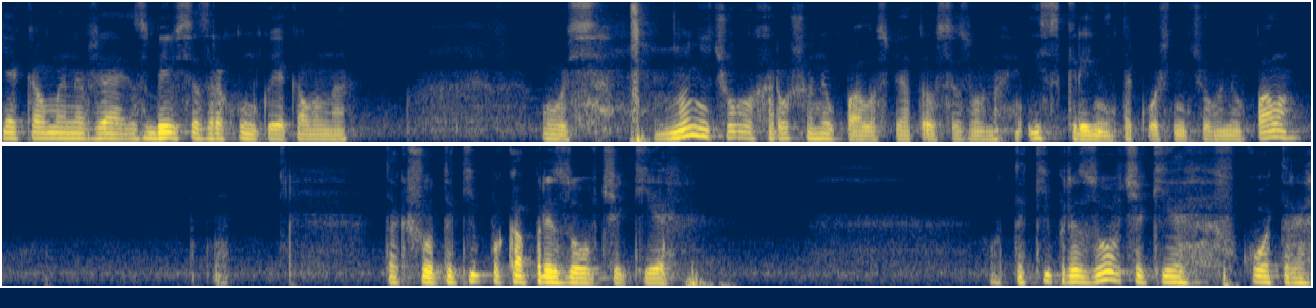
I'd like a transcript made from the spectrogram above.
яка в мене вже збився з рахунку, яка вона. Ось. Ну нічого хорошого не впало з п'ятого сезону. І з скрині також нічого не впало. Так що такі поки призовчики. От такі призовчики, вкотре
